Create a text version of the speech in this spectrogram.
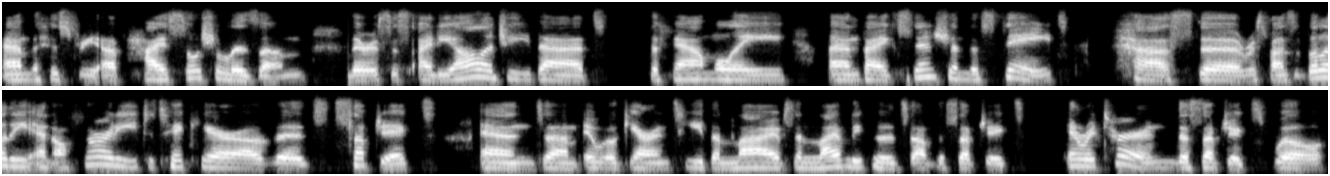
and the history of high socialism, there is this ideology that the family and by extension the state has the responsibility and authority to take care of its subjects, and um, it will guarantee the lives and livelihoods of the subjects. In return, the subjects will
